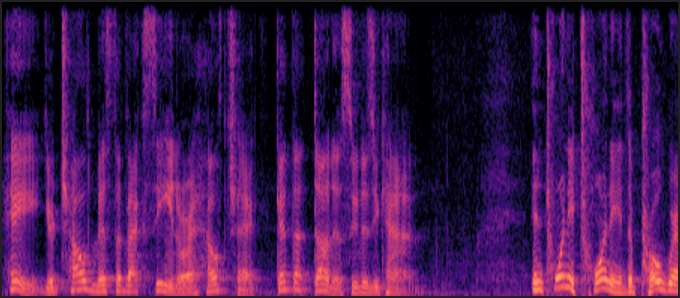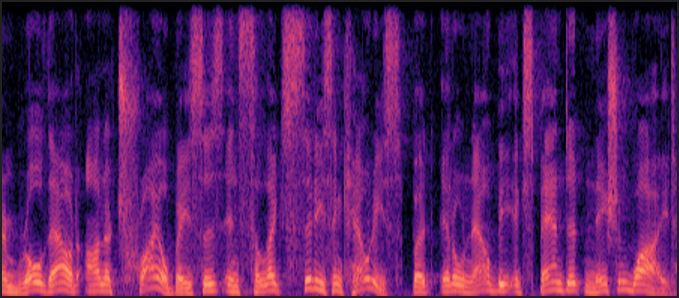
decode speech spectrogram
hey, your child missed a vaccine or a health check. Get that done as soon as you can. In 2020, the program rolled out on a trial basis in select cities and counties, but it'll now be expanded nationwide.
